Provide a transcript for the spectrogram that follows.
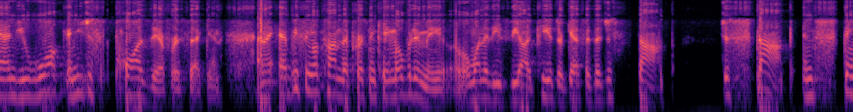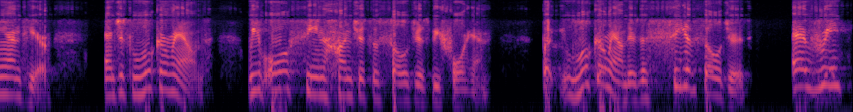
And you walk and you just pause there for a second. And I, every single time that person came over to me, one of these VIPs or guests, I said, just stop. Just stop and stand here and just look around. We've all seen hundreds of soldiers beforehand. But look around. There's a sea of soldiers. Every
